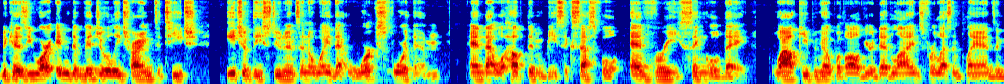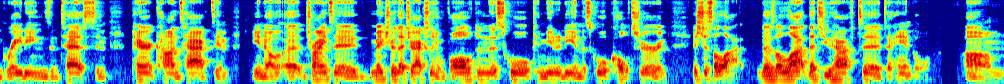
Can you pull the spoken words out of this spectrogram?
because you are individually trying to teach each of these students in a way that works for them and that will help them be successful every single day while keeping up with all of your deadlines for lesson plans and gradings and tests and parent contact and you know uh, trying to make sure that you're actually involved in the school community and the school culture and it's just a lot there's a lot that you have to to handle um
